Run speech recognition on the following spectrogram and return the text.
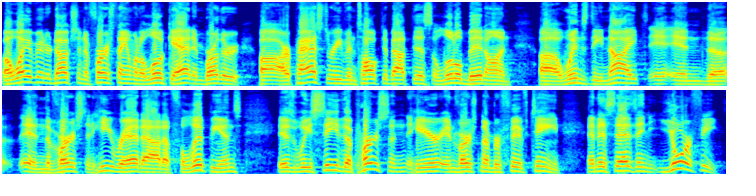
By way of introduction, the first thing I'm going to look at, and brother, uh, our pastor even talked about this a little bit on uh, Wednesday night in the in the verse that he read out of Philippians, is we see the person here in verse number 15, and it says, "In your feet."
